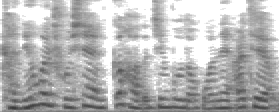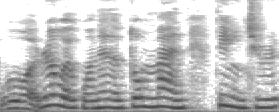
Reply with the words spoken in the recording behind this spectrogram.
肯定会出现更好的进步的国内，而且我认为国内的动漫电影其实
